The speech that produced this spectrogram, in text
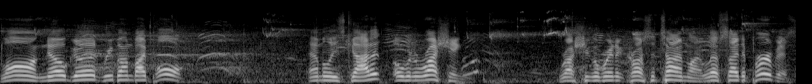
Long, no good. Rebound by Polk. Emily's got it. Over to Rushing. Rushing over and across the timeline. Left side to Purvis.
